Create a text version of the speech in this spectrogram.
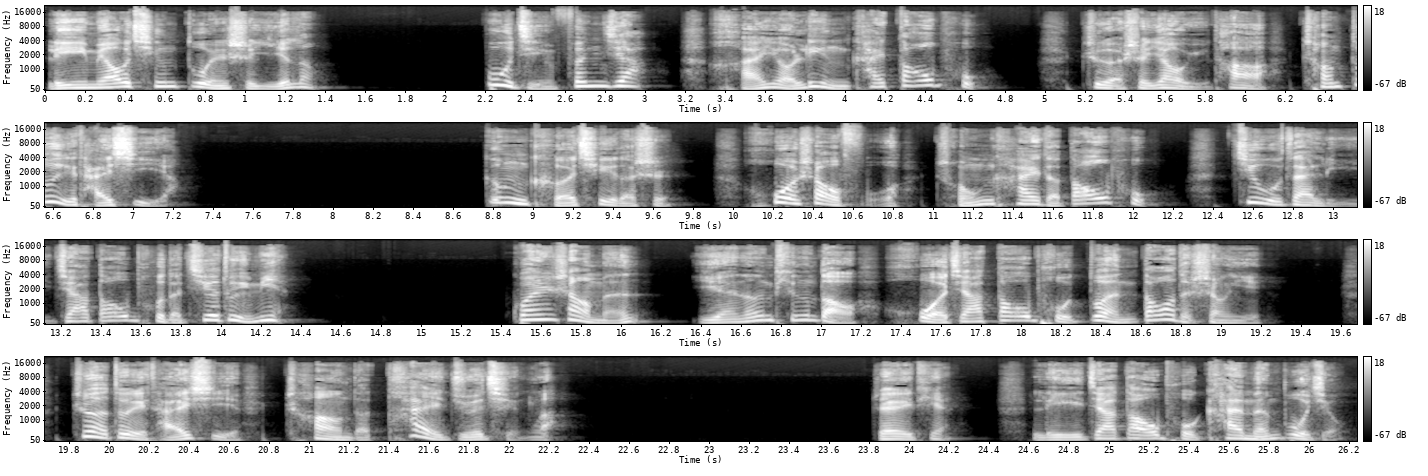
李苗青顿时一愣，不仅分家，还要另开刀铺，这是要与他唱对台戏呀！更可气的是，霍少府重开的刀铺就在李家刀铺的街对面，关上门也能听到霍家刀铺断刀的声音，这对台戏唱的太绝情了。这一天，李家刀铺开门不久，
